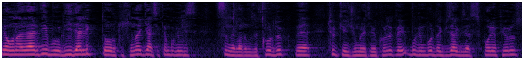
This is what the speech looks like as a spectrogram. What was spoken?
ve ona verdiği bu liderlik doğrultusunda gerçekten bugün biz sınırlarımızı kurduk ve Türkiye Cumhuriyeti'ni kurduk ve bugün burada güzel güzel spor yapıyoruz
